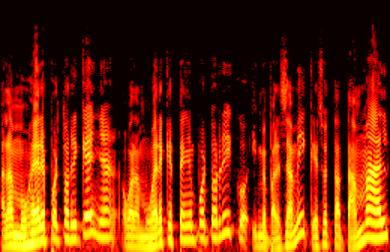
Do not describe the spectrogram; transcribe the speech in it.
a las mujeres puertorriqueñas o a las mujeres que estén en Puerto Rico y me parece a mí que eso está tan mal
